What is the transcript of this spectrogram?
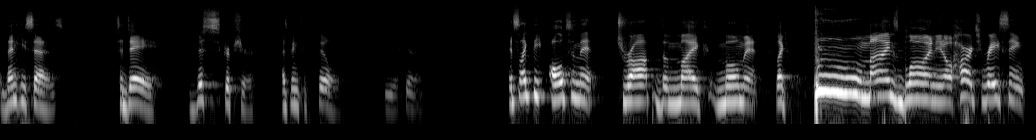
And then he says, Today, this scripture has been fulfilled in your hearing. It's like the ultimate drop the mic moment. Like, boom, minds blown, you know, hearts racing.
